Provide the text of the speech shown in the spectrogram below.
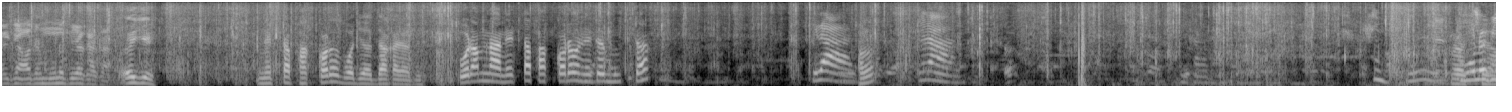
এই যে আমাদের মনোপ্রিয়া কাকা। এই যে নেটটা ফাঁক করো দেখা যাবে। ওরাম না নেটটা ফাঁক করো নেটের মুখটা। বিরাট হ্যাঁ? মনে হলো।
